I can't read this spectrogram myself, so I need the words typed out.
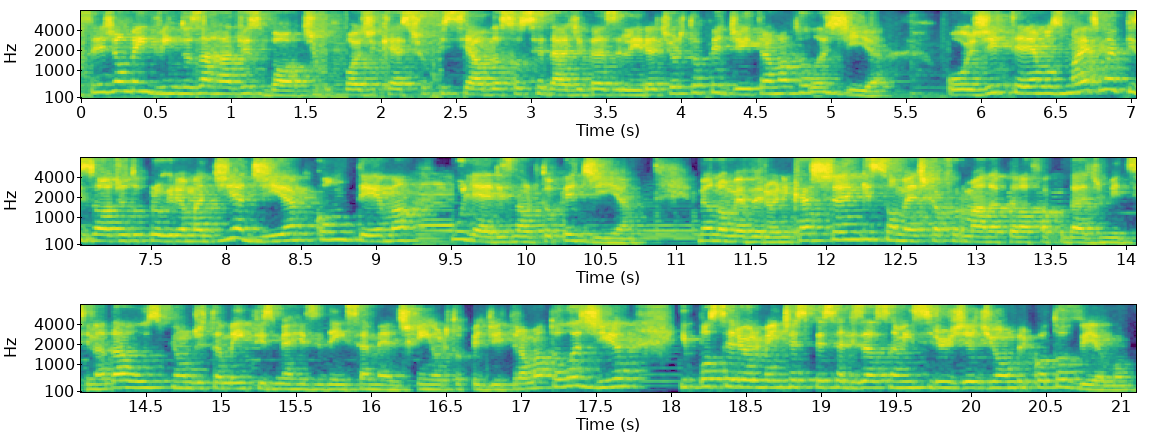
Sejam bem-vindos à Rádio Esbote, o podcast oficial da Sociedade Brasileira de Ortopedia e Traumatologia. Hoje teremos mais um episódio do programa Dia a Dia com o tema Mulheres na Ortopedia. Meu nome é Verônica Chang, sou médica formada pela Faculdade de Medicina da USP, onde também fiz minha residência médica em Ortopedia e Traumatologia e posteriormente a especialização em cirurgia de ombro e cotovelo.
